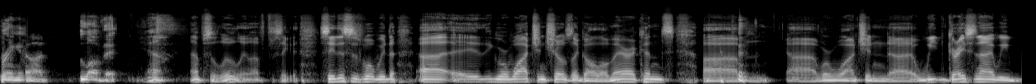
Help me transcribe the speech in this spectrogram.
Bring It On. Love it. Yeah, absolutely love to see it. See, this is what we do. Uh, we're watching shows like All Americans. Um, uh, we're watching. Uh, we Grace and I we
